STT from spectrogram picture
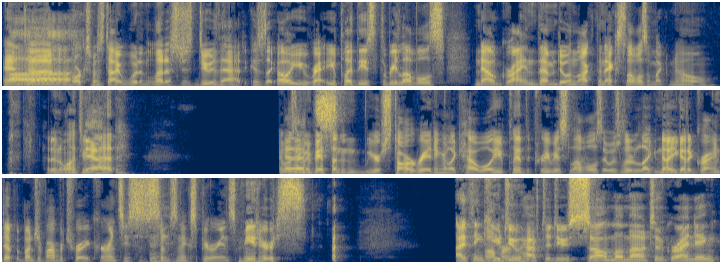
And uh, Uh, Orcs Must Die wouldn't let us just do that because like, oh, you ra- you played these three levels, now grind them to unlock the next levels. I'm like, no, I didn't want to do Yeah. that. It wasn't even based on your star rating or like how well you played the previous levels. It was literally like, no, you got to grind up a bunch of arbitrary currency systems and experience meters. I think you do have to do some amount of grinding.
